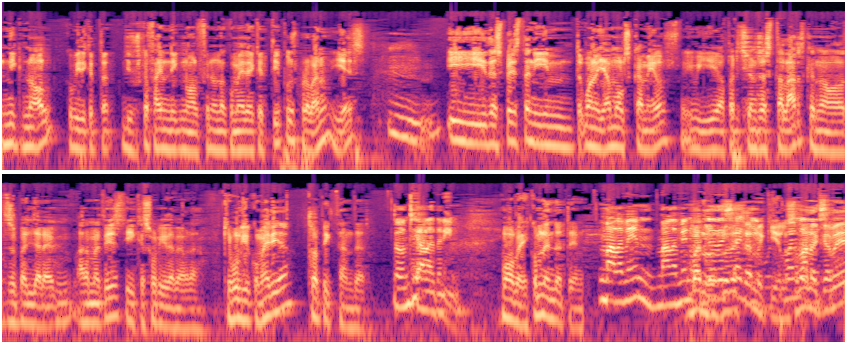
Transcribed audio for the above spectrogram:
Nick Noll, que vull dir que dius que fa Nick Noll fent una comèdia d'aquest tipus, però bueno, hi és. Mm. I després tenim, bueno, hi ha molts cameos i aparicions estel·lars que no desvetllarem ara mateix i que s'hauria de veure. Qui vulgui comèdia, Tropic Thunder. Doncs ja la tenim. Molt bé, com anem de temps? Malament, malament. ho Bueno, hem de ho deixar deixem aquí. La Ho hem de setmana que deixar ve,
